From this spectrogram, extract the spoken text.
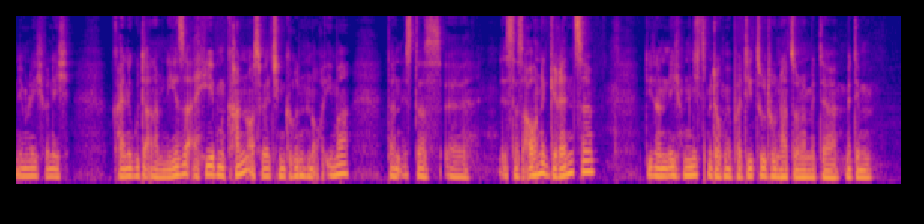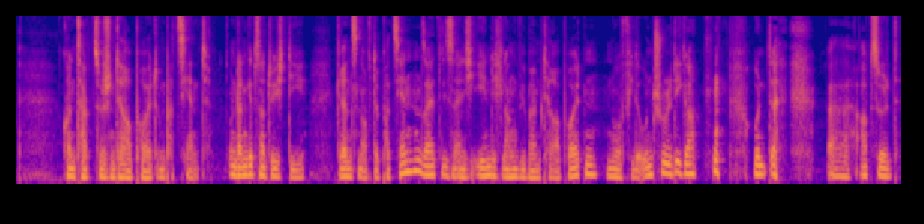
nämlich wenn ich keine gute Anamnese erheben kann, aus welchen Gründen auch immer, dann ist das, äh, ist das auch eine Grenze, die dann nicht, nichts mit Homöopathie zu tun hat, sondern mit, der, mit dem Kontakt zwischen Therapeut und Patient. Und dann gibt es natürlich die Grenzen auf der Patientenseite, die sind eigentlich ähnlich lang wie beim Therapeuten, nur viel unschuldiger und äh, absolut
